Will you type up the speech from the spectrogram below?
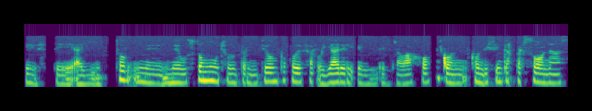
este, allí. Esto me, gustó mucho, me permitió un poco desarrollar el, el, trabajo con, con, distintas personas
